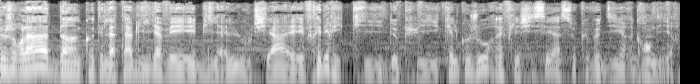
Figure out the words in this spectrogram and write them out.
Ce jour-là, d'un côté de la table, il y avait Bilal, Lucia et Frédéric qui, depuis quelques jours, réfléchissaient à ce que veut dire grandir.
